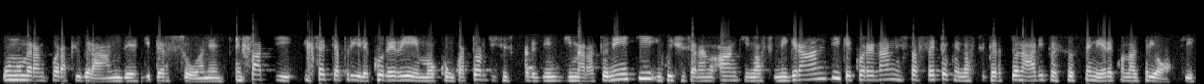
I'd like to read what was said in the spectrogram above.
un numero ancora più grande di persone. Infatti il 7 aprile correremo con 14 squadre di, di maratoneti in cui ci saranno anche i nostri migranti che correranno in staffetto con i nostri personali per sostenere con altri occhi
